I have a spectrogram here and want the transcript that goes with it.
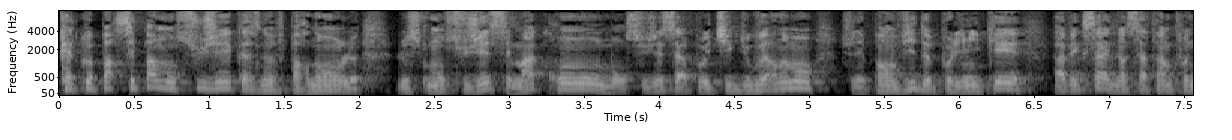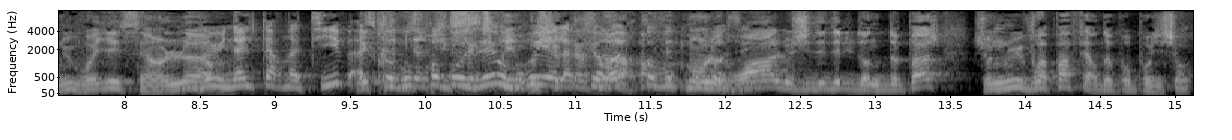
quelque part, c'est pas mon sujet, Cazeneuve, pardon. Le, mon sujet, c'est Macron. Mon sujet, c'est la politique du gouvernement. Je n'ai pas envie de polémiquer avec ça. Et d'un certain point de vue, vous voyez, c'est un leurre. Une alternative à ce que vous proposez au bruit et à la fureur que vous proposez. le droit. Le JDD lui donne deux pages. Je ne lui vois pas faire de propositions.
